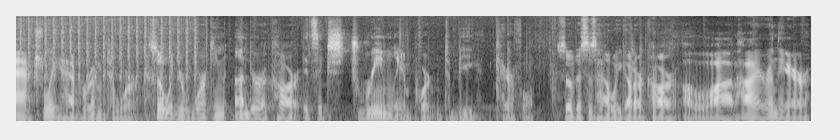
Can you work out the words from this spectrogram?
actually have room to work. So when you're working under a car, it's extremely important to be careful. So this is how we got our car a lot higher in the air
